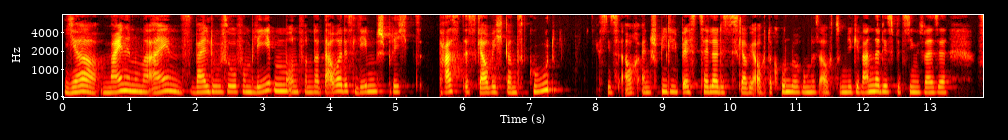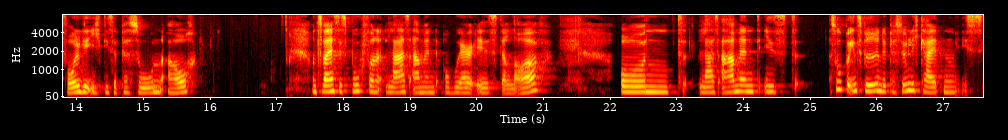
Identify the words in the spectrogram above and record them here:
Ja, meine Nummer eins, weil du so vom Leben und von der Dauer des Lebens sprichst, passt es, glaube ich, ganz gut. Es ist auch ein Spiegel-Bestseller. Das ist, glaube ich, auch der Grund, warum es auch zu mir gewandert ist, beziehungsweise folge ich dieser Person auch. Und zwar ist das Buch von Lars Ament, Where is the Love? Und Lars Ament ist super inspirierende Persönlichkeiten, ist,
